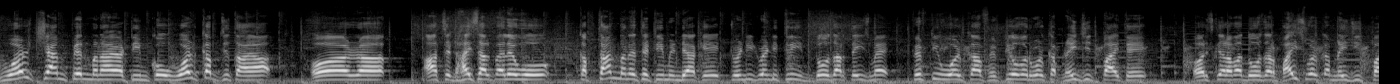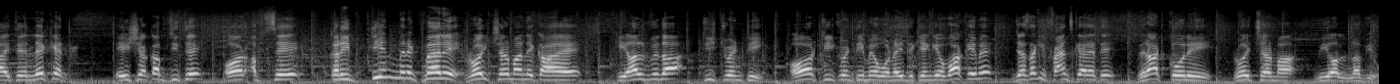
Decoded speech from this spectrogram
वर्ल्ड चैंपियन बनाया टीम को वर्ल्ड कप जिताया। और आज से ढाई साल पहले वो कप्तान बने थे टीम इंडिया के। 2023 2023 में 50 world cup 50 over world cup नहीं जीत पाए थे। और इसके अलावा 2022 वर्ल्ड कप नहीं जीत पाए थे, लेकिन एशिया कप जीते और अब से करीब तीन मिनट पहले रोहित शर्मा ने कहा है कि अलविदा टी और टी में वो नहीं दिखेंगे। वाकई में, जैसा कि फैंस कह रहे थे, Virat Kohli, Rohit Sharma we all love you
